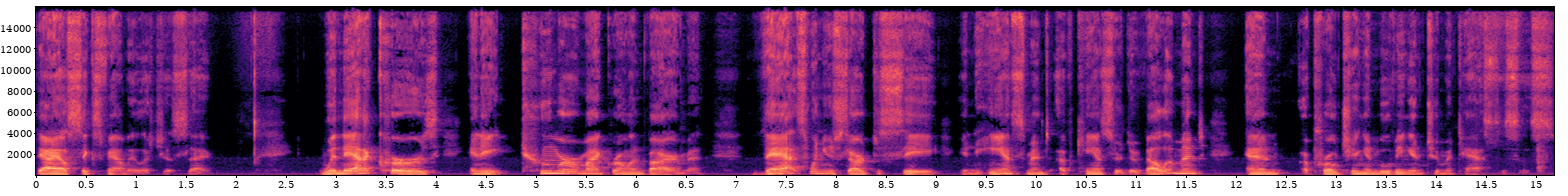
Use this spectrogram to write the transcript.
the IL 6 family, let's just say, when that occurs in a tumor microenvironment, that's when you start to see enhancement of cancer development and approaching and moving into metastasis.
